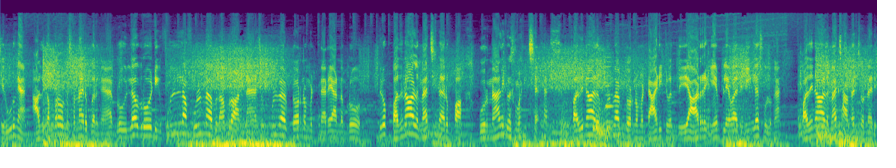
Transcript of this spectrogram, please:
சரி விடுங்க. அதுக்கப்புறம் ஒன்று சொன்னாரு பாருங்க. ப்ரோ இல்லை ப்ரோ இன்னைக்கு ஃபுல்லாக ஃபுல் மேப் தான் ப்ரோ ஆடினேன். ஸோ ஃபுல் மேப் டோர்னமெண்ட் நிறையா ஆடினேன் ப்ரோ ப்ரோ பதினாலு மேட்ச் தான் இருப்பா. ஒரு நாளைக்கு ஒரு மனுஷன் பதினாலு ஃபுல் மேப் டோர்னமெண்ட் ஆடிட்டு வந்து ஆடுற கேம் பிளேவாக அது நீங்களே சொல்லுங்கள் பதினாலு மேட்ச் ஆனேன்னு சொன்னார்.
